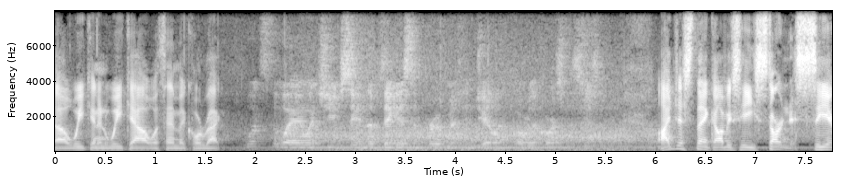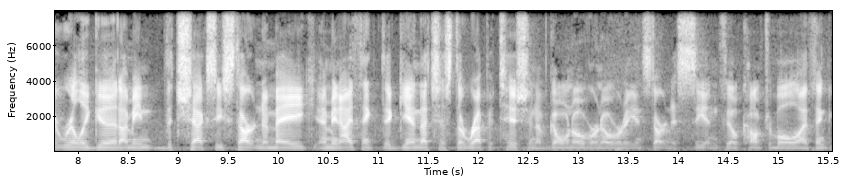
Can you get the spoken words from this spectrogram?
uh, week in and week out with him at quarterback. What's the way in which you've seen the biggest improvement in Jalen over the course of the season? I just think obviously he's starting to see it really good. I mean, the checks he's starting to make. I mean, I think again that's just the repetition of going over and over and starting to see it and feel comfortable. I think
